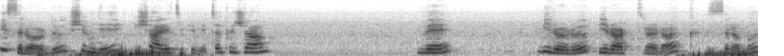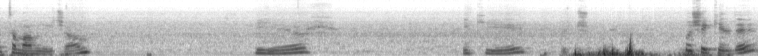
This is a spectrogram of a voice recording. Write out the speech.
Bir sıra ördük. Şimdi işaret ipimi takacağım. Ve bir örüp bir arttırarak sıramı tamamlayacağım. 1 2 3 Bu şekilde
